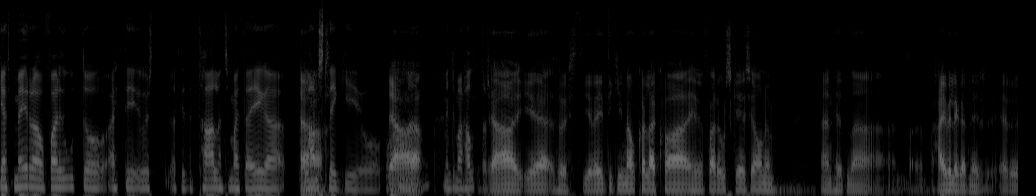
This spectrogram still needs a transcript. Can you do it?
gert meira og farið út og ætti, veist, þetta er talent sem ætti að eiga Já. landsleiki og, og Já, annað myndi maður halda sko. Já, ég, þú veist, ég veit ekki nákvæmlega hvað hefur farið úrskeiðis hjá honum en hérna hæfileikarnir eru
